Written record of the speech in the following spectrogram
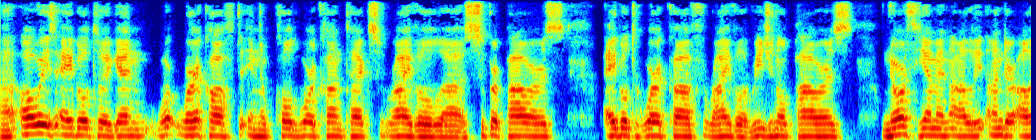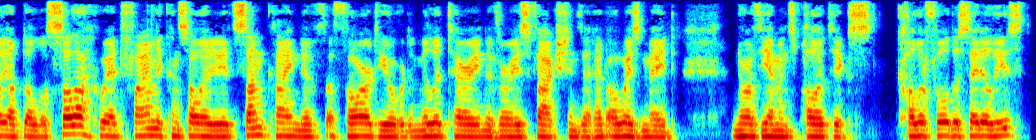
Uh, always able to again work off in the Cold War context rival uh, superpowers, able to work off rival regional powers. North Yemen Ali, under Ali Abdullah Saleh, who had finally consolidated some kind of authority over the military and the various factions that had always made North Yemen's politics colorful, to say the least.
